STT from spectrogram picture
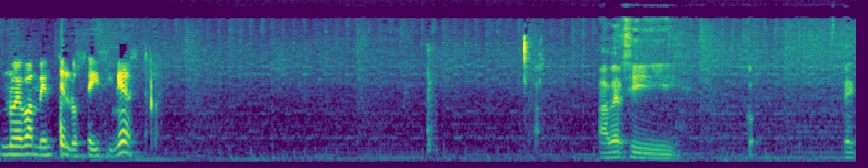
nuevamente los seis siniestros. A ver si. Eh,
